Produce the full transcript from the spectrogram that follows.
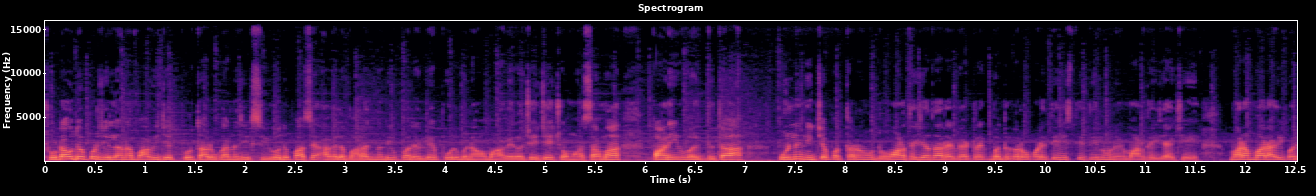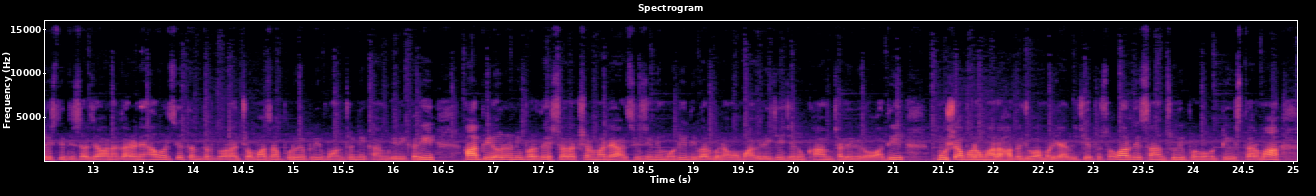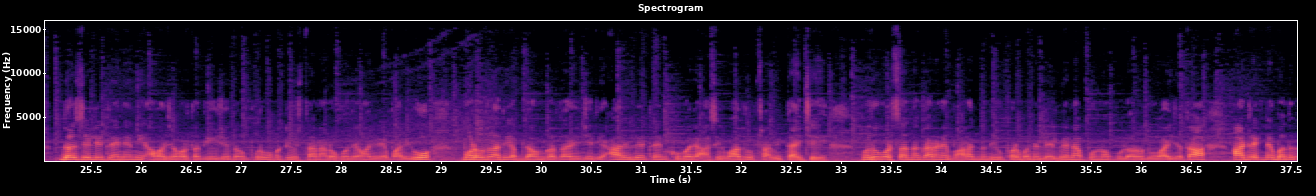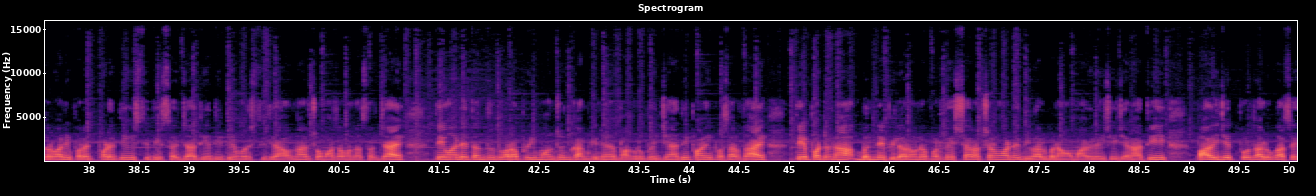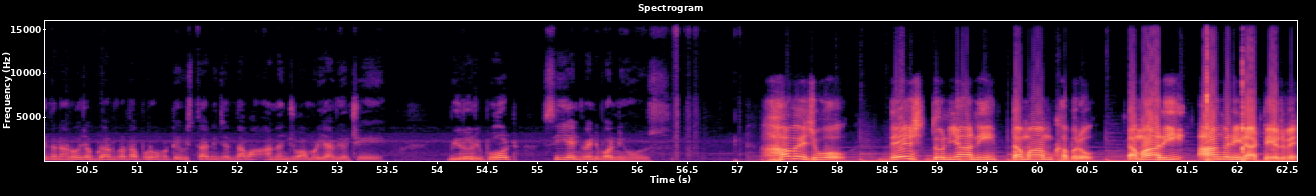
છોટાઉદેપુર જિલ્લાના પાવી જેતપુર તાલુકા નજીક સિયોદ પાસે આવેલા ભારત નદી ઉપર રેલવે પુલ બનાવવામાં આવેલો છે, જે ચોમાસામાં પાણી વધતા પુલની નીચે પથ્થરોનું ધોવાણ થઈ જતા રેલવે ટ્રેક બંધ કરવો પડે તેવી સ્થિતિનું નિર્માણ થઈ જાય છે. વારંવાર આવી પરિસ્થિતિ સર્જાવાના કારણે આ વર્ષે તંત્ર દ્વારા ચોમાસા પૂર્વે પ્રી મોન્સૂનની કામગીરી કરી આ પિલરોની ફરતે સંરક્ષણ માટે આરસીસીની મોટી દિવાલ બનાવવામાં આવી રહી છે, જેનું કામ ચાલી રહ્યું હોવાથી મુસાફરોમાં રાહત જોવા મળી આવી છે. તો સવારથી સાંજ સુધી પૂર્વપટ્ટી વિસ્તારમાં દસ જેટલી ટ્રેનોની અવરજવર થતી હોય છે. તો પૂર્વપટ્ટી વિસ્તારના લોકો તેમજ વેપારીઓ વડોદરાથી અપડાઉન કરતા હોય છે, જેથી આ રેલવે ટ્રેન ખૂબ જ આશીર્વાદરૂપ સાબિત થાય છે. વધુ વરસાદના કારણે ભારત નદી ઉપર બને રેલવેના પુલનો પુલારો ધોવાઈ જતા આ ટ્રેકને બંધ કરવાની ફરજ પડે તેવી સ્થિતિ સર્જાતી હતી. તે પરિસ્થિતિ આવનાર ચોમાસામાં ન સર્જાય. તે માટે તંત્ર દ્વારા પ્રી મોન્સૂન કામગીરીના ભાગરૂપે જ્યાંથી પાણી પસાર થાય તે પટના બંને પિલરોને ફરતે સંરક્ષણ માટે દિવાલ બનાવવામાં આવી રહી છે. જેનાથી પાવી જેતપુર તાલુકા સહિતના રોજ અપડાઉન કરતા પૂર્વપટ્ટી વિસ્તારની જનતામાં આનંદ જોવા મળી આવ્યો છે. Bureau report CN twenty four news. હવે જુઓ, દેશ દુનિયાની તમામ ખબરો તમારી આંગળીના ટેરવે.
